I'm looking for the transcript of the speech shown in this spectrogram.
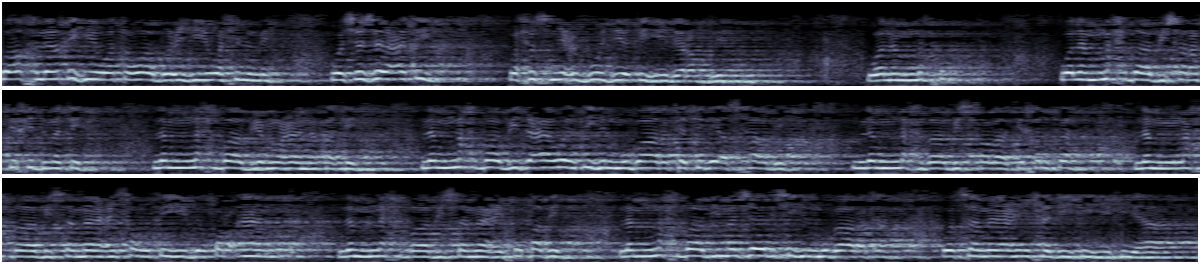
وأخلاقه وتواضعه وحلمه وشجاعته وحسن عبوديته لربه ولم نخرج ولم نحظى بشرف خدمته لم نحظى بمعانقته لم نحظى بدعواته المباركة لأصحابه لم نحظى بالصلاة خلفه لم نحظى بسماع صوته بالقرآن لم نحظى بسماع خطبه لم نحظى بمجالسه المباركة وسماع حديثه فيها.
